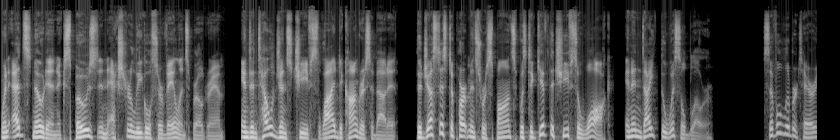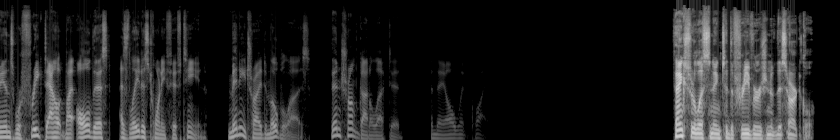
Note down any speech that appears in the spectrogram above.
When Ed Snowden exposed an extra legal surveillance program and intelligence chiefs lied to Congress about it, the Justice Department's response was to give the chiefs a walk and indict the whistleblower. Civil libertarians were freaked out by all this as late as 2015. Many tried to mobilize. Then Trump got elected, Thanks for listening to the free version of this article.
